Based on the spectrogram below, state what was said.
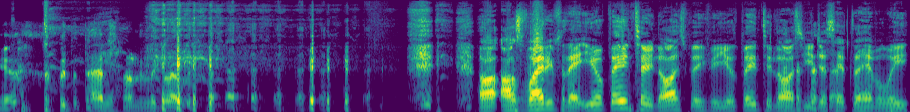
You know, with the pads yeah. on and the gloves. I was waiting for that. You've been too nice, Beefy. You've been too nice. You just have to have a wee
